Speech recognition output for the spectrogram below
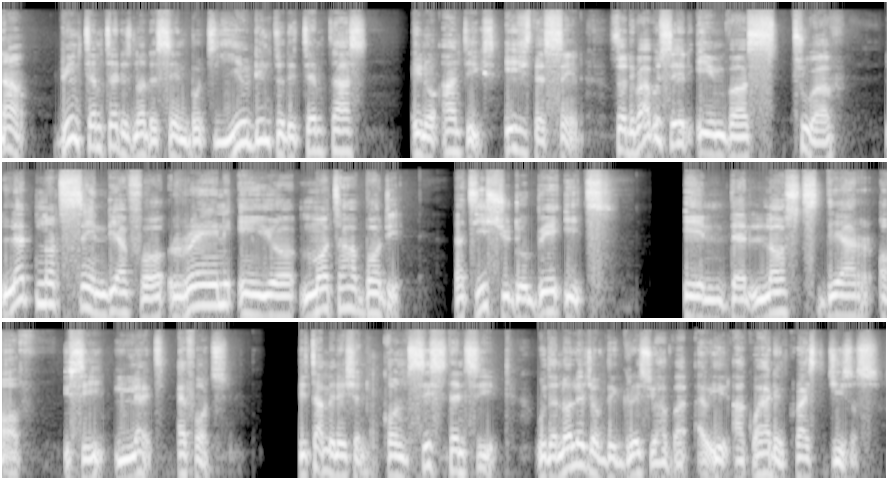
Now, being tempted is not the sin, but yielding to the tempter's, you know, antics is the sin. So the Bible said in verse 12, let not sin therefore reign in your mortal body, that ye should obey it in the lusts thereof. You see, let effort, determination, consistency with the knowledge of the grace you have uh, acquired in Christ Jesus.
